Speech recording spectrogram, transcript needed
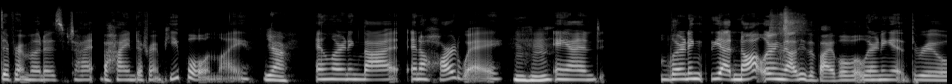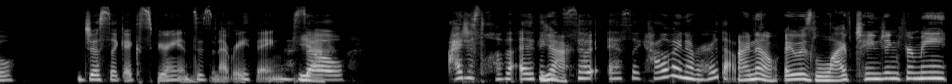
different motives behind, behind different people in life yeah and learning that in a hard way hmm and learning, yeah, not learning that through the Bible, but learning it through just like experiences and everything. So Yeah. I just love that. I think Yeah. it's so, it's like, how have I never heard that? I know. It was life changing for me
